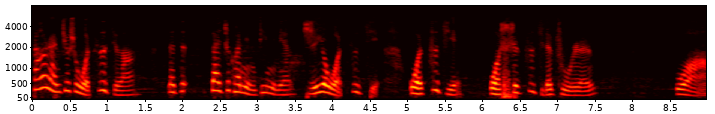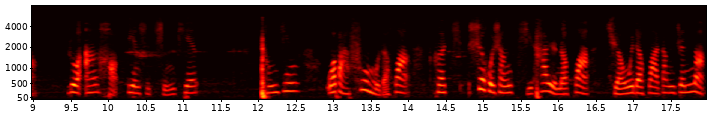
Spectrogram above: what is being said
当然就是我自己啦，在这在这块领地里面，只有我自己，我自己，我是自己的主人。我若安好，便是晴天。曾经我把父母的话和社会上其他人的话、权威的话当真了，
